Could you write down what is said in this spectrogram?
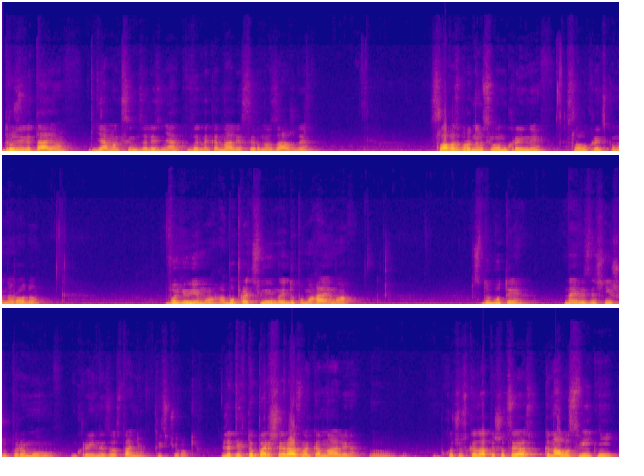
Друзі, вітаю! Я Максим Залізняк. Ви на каналі Сир назавжди. Слава Збройним силам України, слава українському народу. Воюємо або працюємо і допомагаємо здобути найвизначнішу перемогу України за останню тисячу років. Для тих, хто перший раз на каналі, е, хочу сказати, що це канал освітній.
